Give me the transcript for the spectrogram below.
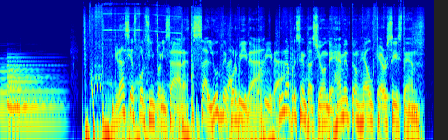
Gracias por sintonizar Salud de por vida, una presentación de Hamilton Healthcare System.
